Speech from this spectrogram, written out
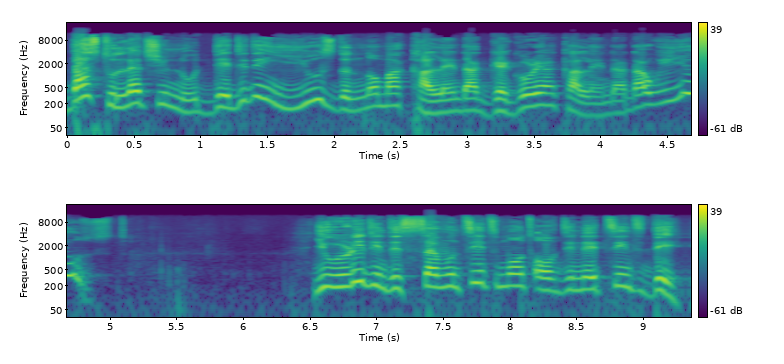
That's to let you know they didn't use the normal calendar, Gregorian calendar that we used. You read in the 17th month of the 18th day.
